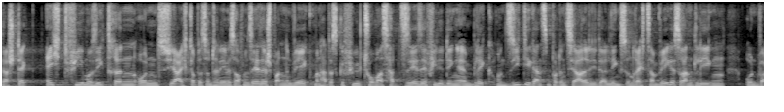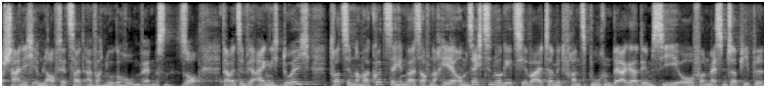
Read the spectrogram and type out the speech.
Da steckt echt viel Musik drin und ja, ich glaube, das Unternehmen ist auf einem sehr, sehr spannenden Weg. Man hat das Gefühl, Thomas hat sehr, sehr viele Dinge im Blick und sieht die ganzen Potenziale, die da links und rechts am Wegesrand liegen und wahrscheinlich im Laufe der Zeit einfach nur gehoben werden müssen. So, damit sind wir eigentlich durch. Trotzdem nochmal kurz der Hinweis auf nachher. Um 16 Uhr geht es hier weiter mit Franz Buchenberger, dem CEO von Messenger People.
